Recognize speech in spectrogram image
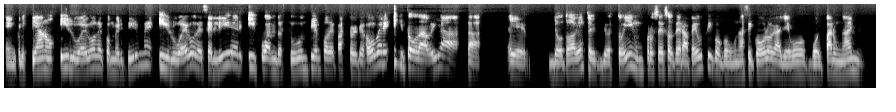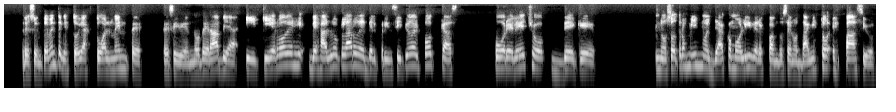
en cristiano y luego de convertirme y luego de ser líder y cuando estuve un tiempo de pastor de jóvenes y todavía hasta, eh, yo todavía estoy, yo estoy en un proceso terapéutico con una psicóloga, llevo, voy para un año recientemente que estoy actualmente recibiendo terapia y quiero dejarlo claro desde el principio del podcast por el hecho de que nosotros mismos ya como líderes, cuando se nos dan estos espacios,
